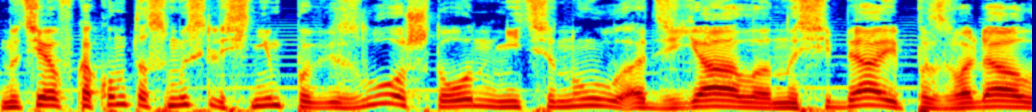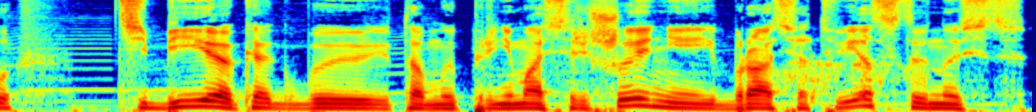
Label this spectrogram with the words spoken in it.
ну тебе в каком-то смысле с ним повезло, что он не тянул одеяло на себя и позволял тебе как бы там и принимать решения, и брать ответственность.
